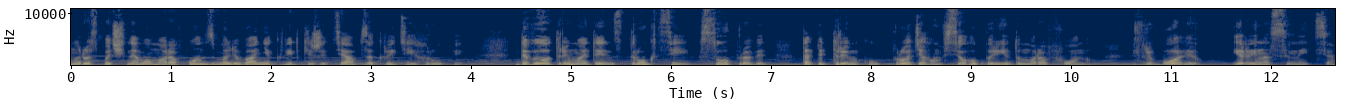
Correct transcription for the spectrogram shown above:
ми розпочнемо марафон з малювання квітки життя в закритій групі, де ви отримаєте інструкції, супровід та підтримку протягом всього періоду марафону. З любов'ю, Ірина Синиця.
